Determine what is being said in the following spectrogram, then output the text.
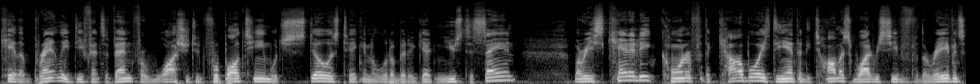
Caleb Brantley, defensive end for Washington football team, which still is taking a little bit of getting used to saying. Maurice Canady, corner for the Cowboys, DeAnthony Thomas, wide receiver for the Ravens,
